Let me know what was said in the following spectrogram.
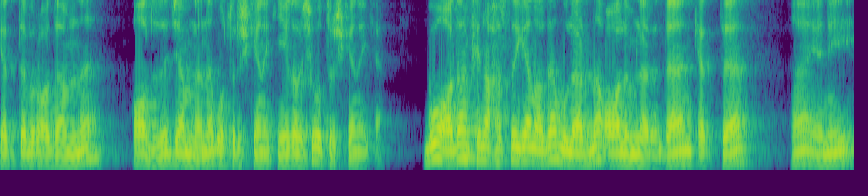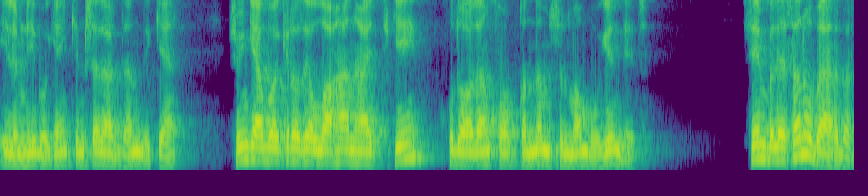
katta bir odamni oldida jamlanib o'tirishgan ekan yig'ilishib o'tirishgan ekan. Bu odam finhos degan odam ularni olimlaridan katta ha ya'ni ilmli bo'lgan kimsalardan ekan shunga abu bakr roziyallohu anhu aytdiki xudodan qo'rqqanda musulmon bo'lgin dedi. Sen bilasanu baribir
